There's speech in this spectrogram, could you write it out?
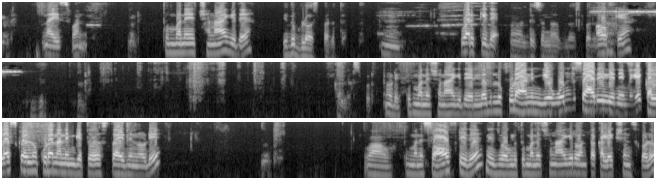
ನೋಡಿ. ನೈಸ್ ಒನ್ ನೋಡಿ. ತುಂಬಾನೇ ಚೆನ್ನಾಗಿದೆ. ಇದು ಬ್ಲೌಸ್ ಬರುತ್ತೆ. ಹ್ಮ್. ವರ್ಕ್ ಇದೆ. ಡಿಸೈನರ್ ಬ್ಲೌಸ್ ಬರುತ್ತೆ. ಓಕೆ ಕಲರ್ಸ್ ಬರುತ್ತೆ. ನೋಡಿ ತುಂಬಾನೇ ಚೆನ್ನಾಗಿದೆ. ಎಲ್ಲದ್ರಲ್ಲೂ ಕೂಡ ನಿಮ್ಗೆ ಒಂದು ಸ್ಯಾರಿಲಿ ನಿಮಗೆ ಕಲರ್ಸ್ಗಳನ್ನು ಕೂಡ ನಾನು ನಿಮ್ಗೆ ತೋರಿಸ್ತಾ ಇದ್ದೀನಿ ನೋಡಿ. ವಾವ್ ತುಂಬಾನೇ ಸಾಫ್ಟ್ ಇದೆ. ನಿಜವಾಗ್ಲೂ ತುಂಬಾನೇ ಚೆನ್ನಾಗಿರುವಂತ ಕಲೆಕ್ಷನ್ಸ್ಗಳು.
